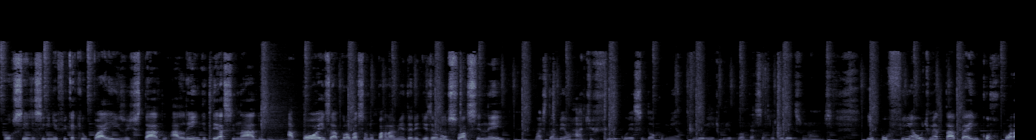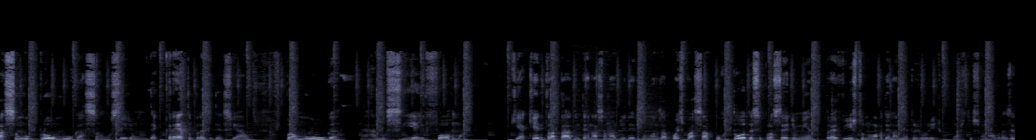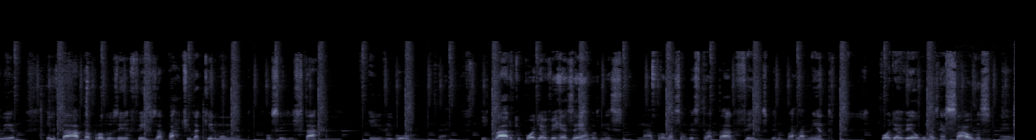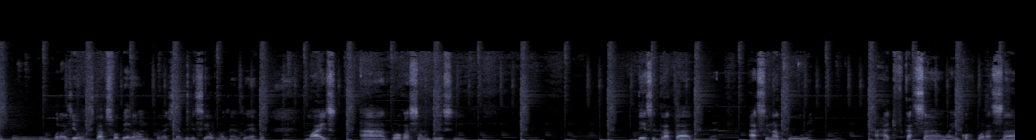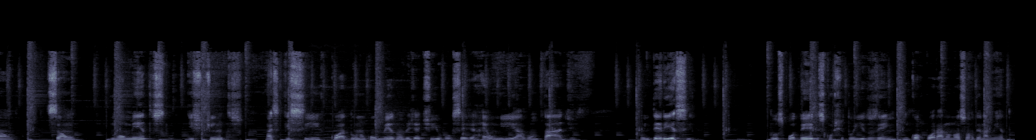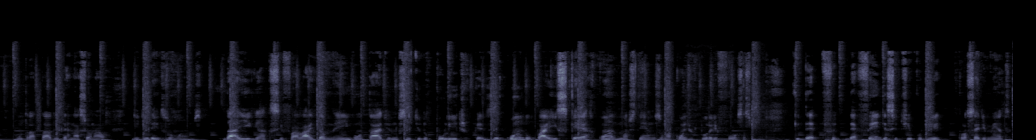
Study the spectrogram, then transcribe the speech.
ou seja, significa que o país, o Estado, além de ter assinado, após a aprovação do parlamento, ele diz: Eu não só assinei, mas também eu ratifico esse documento jurídico de proteção dos direitos humanos. E por fim, a última etapa é a incorporação ou promulgação, ou seja, um decreto presidencial promulga, anuncia, informa que aquele Tratado Internacional de Direitos Humanos, após passar por todo esse procedimento previsto no ordenamento jurídico constitucional brasileiro, ele está apto a produzir efeitos a partir daquele momento, ou seja, está em vigor. Tá? E claro que pode haver reservas nesse, na aprovação desse tratado feitas pelo parlamento, pode haver algumas ressalvas. É, o, o Brasil é um Estado soberano para estabelecer algumas reservas, mas a aprovação desse desse tratado, né? a assinatura, a ratificação, a incorporação são momentos distintos, mas que se coadunam com o mesmo objetivo, ou seja, reunir a vontade, o interesse dos poderes constituídos em incorporar no nosso ordenamento um tratado internacional de direitos humanos. Daí há que se falar também em vontade no sentido político, quer dizer, quando o país quer, quando nós temos uma conjuntura de forças que de, defende esse tipo de procedimento,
